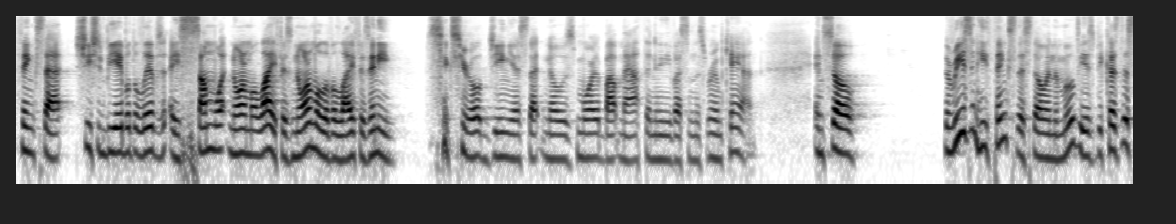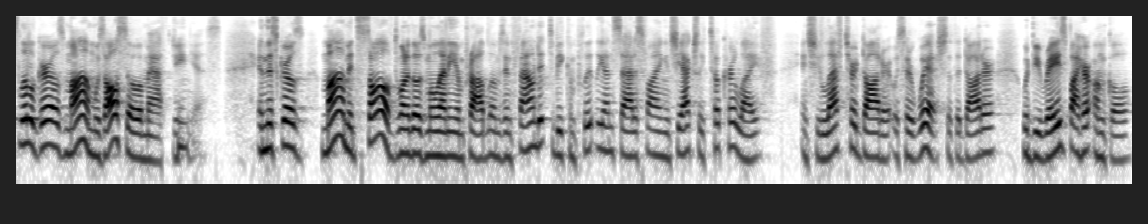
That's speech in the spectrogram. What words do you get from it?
thinks that she should be able to live a somewhat normal life, as normal of a life as any six year old genius that knows more about math than any of us in this room can. And so, the reason he thinks this, though, in the movie is because this little girl's mom was also a math genius. And this girl's mom had solved one of those millennium problems and found it to be completely unsatisfying. And she actually took her life and she left her daughter. It was her wish that the daughter would be raised by her uncle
